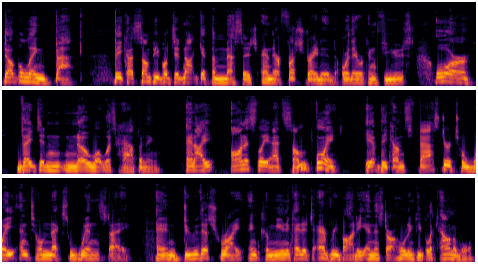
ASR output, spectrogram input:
doubling back because some people did not get the message and they're frustrated or they were confused or they didn't know what was happening. And I honestly, at some point, it becomes faster to wait until next Wednesday and do this right and communicate it to everybody and then start holding people accountable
